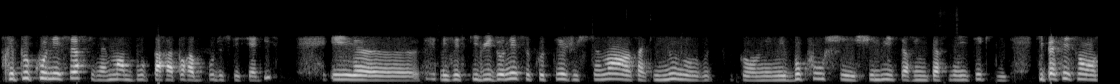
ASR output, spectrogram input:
très peu connaisseur finalement par rapport à beaucoup de spécialistes et euh, mais c'est ce qui lui donnait ce côté justement enfin qui nous, nous qu'on aimait beaucoup chez chez lui c'est une personnalité qui qui passait son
